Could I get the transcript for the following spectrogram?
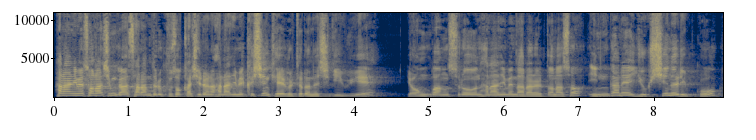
하나님의 선하심과 사람들을 구속하시려는 하나님의 크신 계획을 드러내시기 위해 영광스러운 하나님의 나라를 떠나서 인간의 육신을 입고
